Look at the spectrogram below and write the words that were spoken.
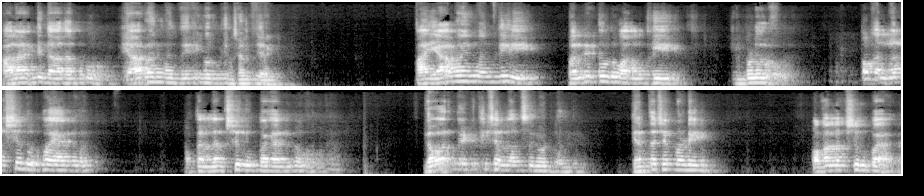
అలాంటి దాదాపు యాభై మందిని గుర్తించడం జరిగింది. ఆ యాభై మంది పల్లెటూరు వాళ్ళకి ఇప్పుడు ఒక లక్ష రూపాయలు ఒక లక్ష రూపాయలు గవర్నమెంట్కి చెల్లాల్సి ఉంటుంది. ఎంత చెప్పండి? ఒక లక్ష రూపాయలు.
